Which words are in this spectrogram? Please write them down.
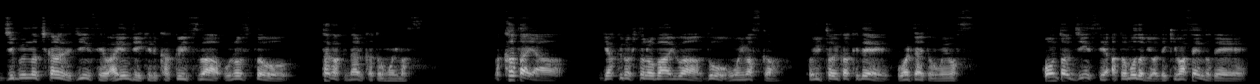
自分の力で人生を歩んでいける確率はおのずと高くなるかと思います。肩、や逆の人の場合はどう思いますか？という問いかけで終わりたいと思います。本当に人生後戻りはできませんので、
